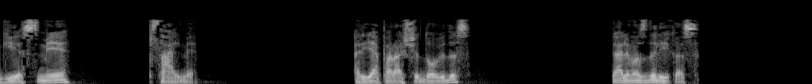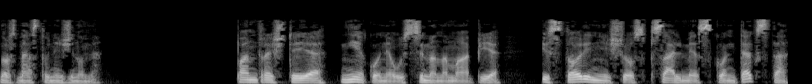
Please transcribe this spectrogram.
giesmė psalmė. Ar ją parašė Davidas? Galimas dalykas. Nors mes to nežinome. Pantraštėje nieko neužsimenama apie istorinį šios psalmės kontekstą,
